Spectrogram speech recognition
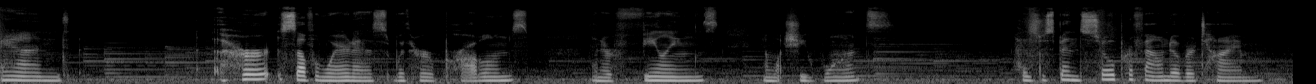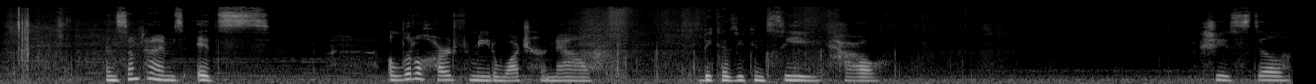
And her self awareness with her problems and her feelings and what she wants has just been so profound over time. And sometimes it's a little hard for me to watch her now because you can see how she's still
